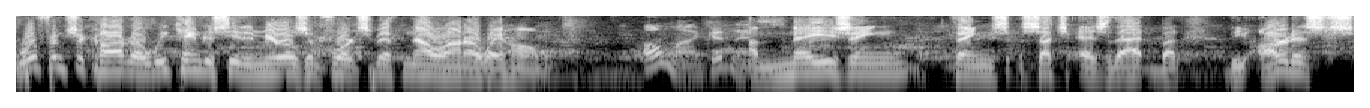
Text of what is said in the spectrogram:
we're from Chicago. We came to see the murals in Fort Smith. Now we're on our way home. Oh my goodness. Amazing things such as that. But the artists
